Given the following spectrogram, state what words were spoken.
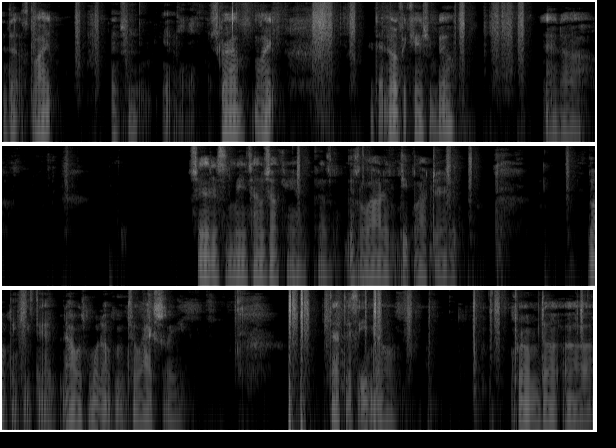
hit that like, make sure yeah, subscribe, like, hit that notification bell, and uh share this as many times as y'all can because there's a lot of people out there that don't think he's dead. And I was one of them until I actually got this email from the uh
